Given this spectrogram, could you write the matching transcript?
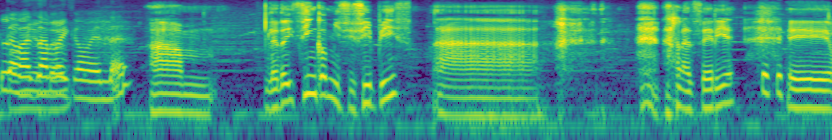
la vas a recomendar? Am, le doy 5 Mississippis a, a la serie. Eh,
